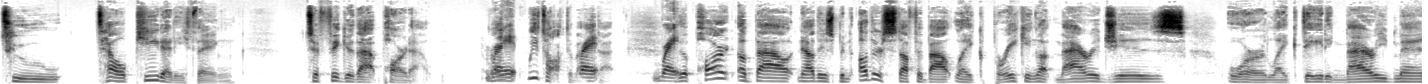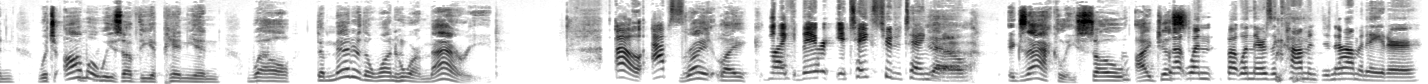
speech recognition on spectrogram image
to tell Pete anything to figure that part out. Right. right. We talked about right. that. Right. The part about now there's been other stuff about like breaking up marriages or like dating married men, which I'm mm-hmm. always of the opinion, well, the men are the one who are married. Oh, absolutely. right? Like, Like there, it takes two to tango. yeah, exactly. So I just But when but when there's a common denominator,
